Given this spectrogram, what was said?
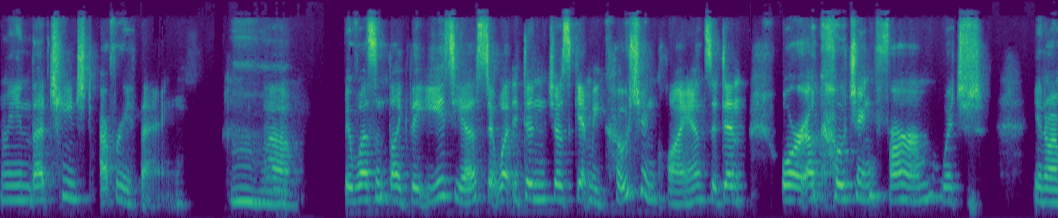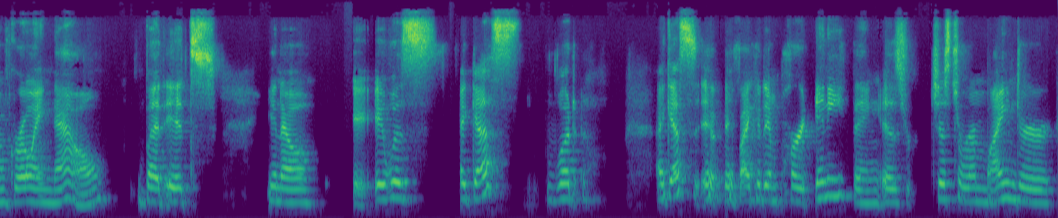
I mean, that changed everything. Mm-hmm. Um, it wasn't like the easiest. It, it didn't just get me coaching clients. It didn't, or a coaching firm, which, you know, I'm growing now, but it's, you know, it, it was, I guess, what, I guess if, if I could impart anything is just a reminder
